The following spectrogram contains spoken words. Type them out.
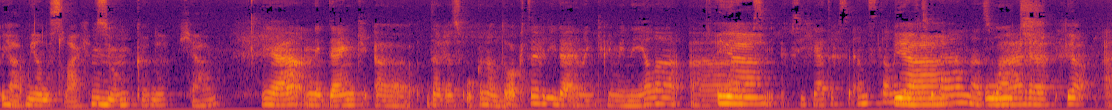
ja, mee aan de slag mm. zou kunnen gaan. Ja, en ik denk, uh, er is ook een dokter die dat in een criminele uh, psychiatrische instelling heeft gedaan. Met zware... Ja. Uh,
